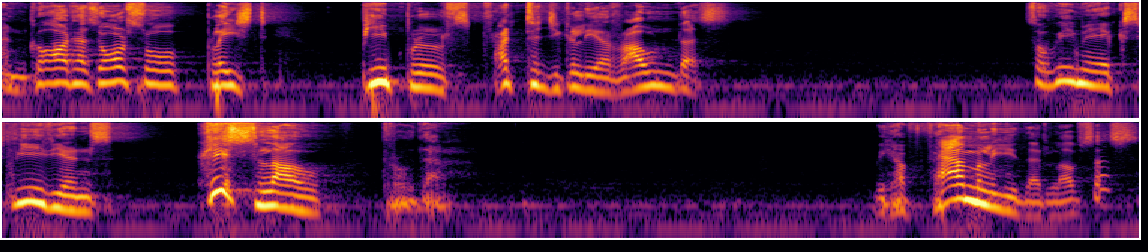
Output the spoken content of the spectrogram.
And God has also placed people strategically around us so we may experience His love through them. We have family that loves us,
